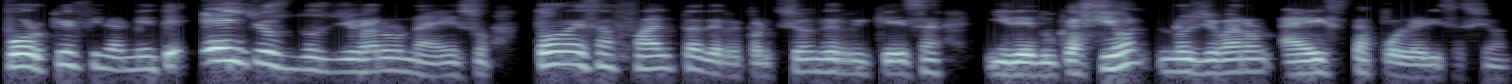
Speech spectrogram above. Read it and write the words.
porque finalmente ellos nos llevaron a eso. Toda esa falta de repartición de riqueza y de educación nos llevaron a esta polarización.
